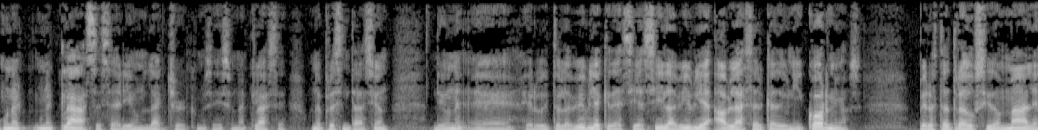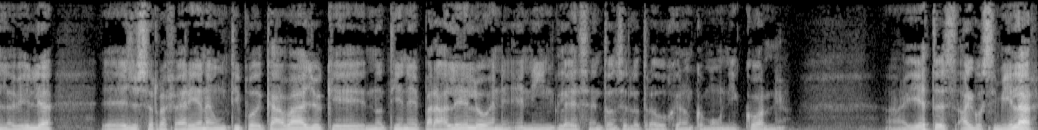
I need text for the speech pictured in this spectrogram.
una, una, clase, sería un lecture, como se dice, una clase, una presentación de un eh, erudito de la Biblia que decía, sí, la Biblia habla acerca de unicornios, pero está traducido mal. En la Biblia eh, ellos se referían a un tipo de caballo que no tiene paralelo en, en inglés, entonces lo tradujeron como unicornio. Ah, y esto es algo similar.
